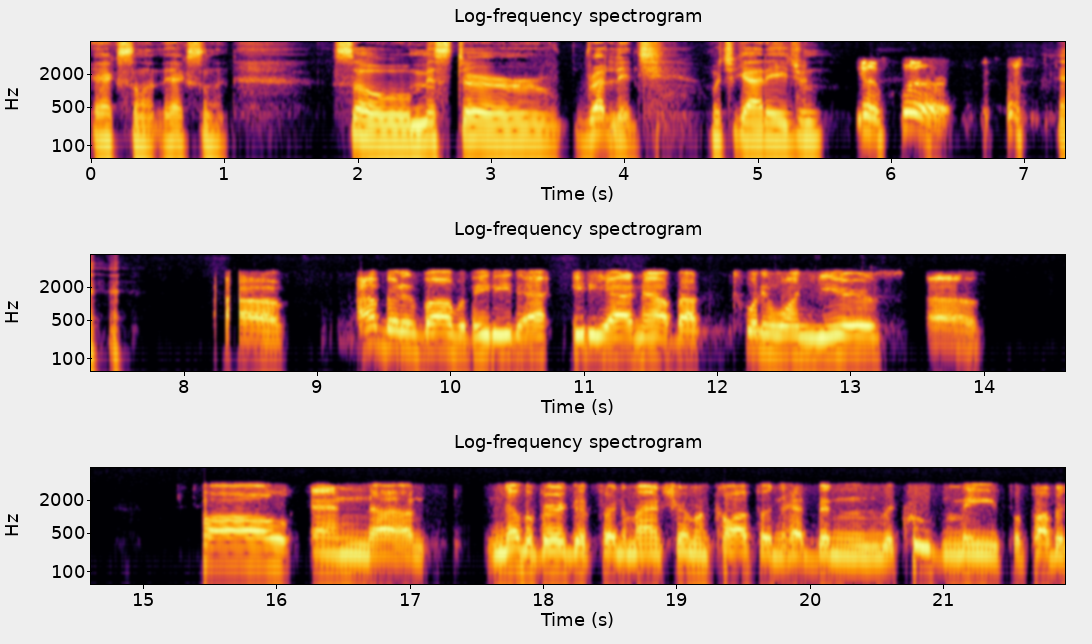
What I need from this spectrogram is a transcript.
Excellent, excellent. So, Mr. Rutledge, what you got, Aedren? Yes, sir. uh, I've been involved with EDI, EDI now about 21 years. Uh, Paul and uh, another very good friend of mine, Sherman Carthen, had been recruiting me for probably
